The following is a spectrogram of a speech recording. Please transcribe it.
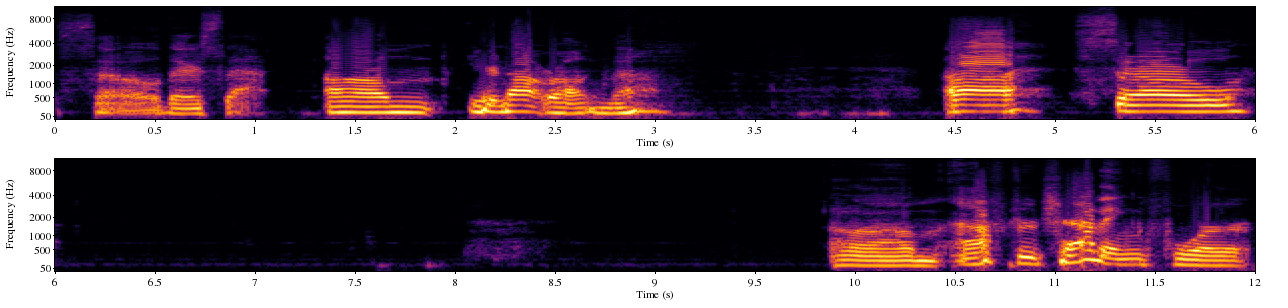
So there's that. Um, you're not wrong though. Uh so um, after chatting for,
